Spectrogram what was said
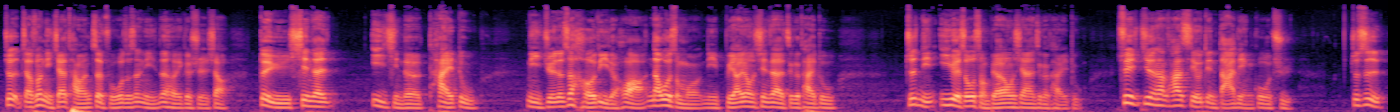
就假如说你现在台湾政府或者是你任何一个学校对于现在疫情的态度，你觉得是合理的话，那为什么你不要用现在这个态度？就是你一月时候为什么不要用现在这个态度？所以基本上它是有点打点过去，就是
